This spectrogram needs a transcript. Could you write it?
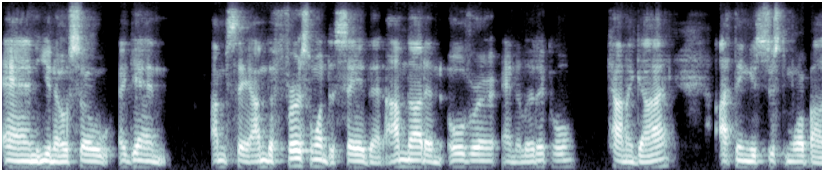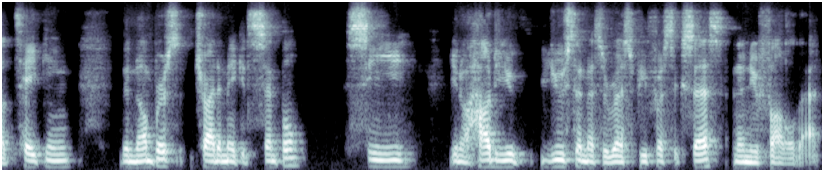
And you know so again i'm saying i'm the first one to say that i'm not an over analytical kind of guy. I think it's just more about taking the numbers try to make it simple see you know how do you use them as a recipe for success? And then you follow that.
